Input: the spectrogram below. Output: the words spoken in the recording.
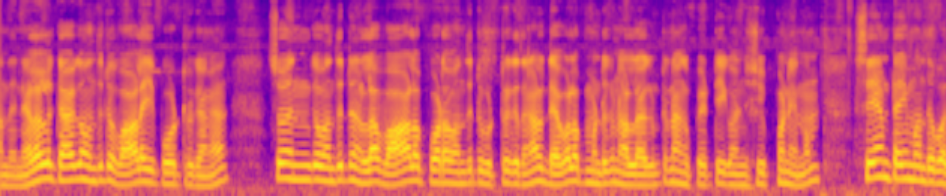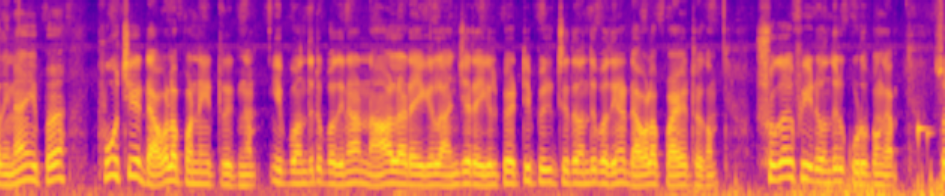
அந்த நிழலுக்காக வந்துட்டு வாழையை போட்டிருக்காங்க. ஸோ இங்கே வந்துட்டு நல்லா வாழை போட வந்துட்டு விட்டுருக்கிறதுனால டெவலப்மெண்ட்டுக்கு நல்லா இருக்குன்ட்டு நாங்கள் பெட்டி கொஞ்சம் ஷிஃப்ட் பண்ணியிருந்தோம். சேம் டைம் வந்து பார்த்திங்கன்னா இப்போ பூச்சியை டெவலப் பண்ணிகிட்டு இருக்குங்க. இப்போ வந்துட்டு பார்த்திங்கன்னா நாலு அடைகள் அஞ்சு அடைகள் பெட்டி பிரிச்சதை வந்து பார்த்திங்கன்னா டெவலப் ஆகிட்டுருக்கோம் சுகர் ஃபீடு வந்துட்டு கொடுப்போங்க. ஸோ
